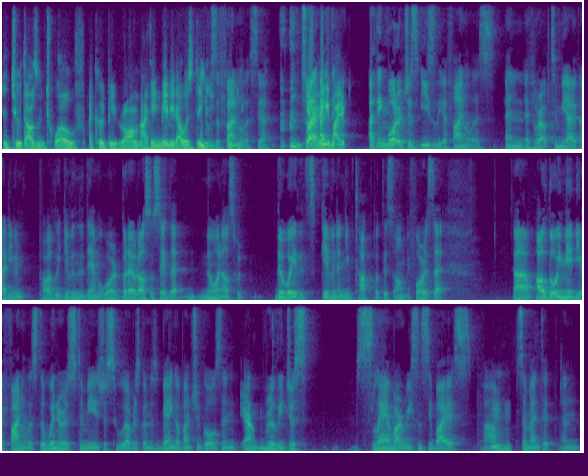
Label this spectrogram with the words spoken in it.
in 2012. I could be wrong. I think maybe that was the he was a finalist. Yeah. so yeah, I, I think it might have. I think Modric is easily a finalist, and if it were up to me, I, would even probably give him the damn award. But I would also say that no one else would. The way that's given, and you've talked about this on before, is that uh, although he may be a finalist, the winner is to me is just whoever's going to bang a bunch of goals and, yeah. and really just slam our recency bias, um, mm-hmm. cement it, and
